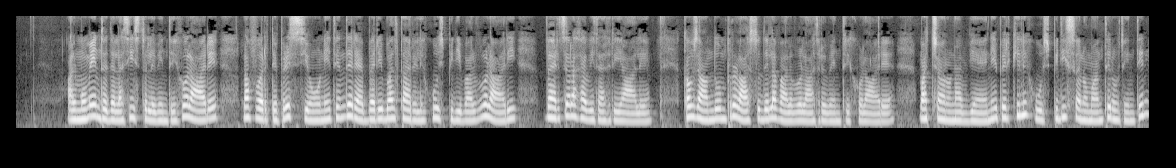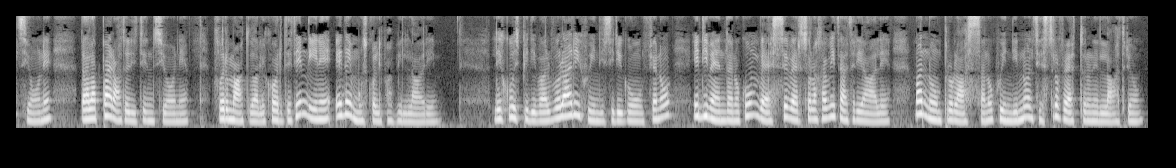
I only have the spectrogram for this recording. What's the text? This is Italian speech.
Al momento della sistole ventricolare, la forte pressione tenderebbe a ribaltare le cuspidi valvolari verso la cavità atriale, causando un prolasso della valvola atrioventricolare, ma ciò non avviene perché le cuspidi sono mantenute in tensione dall'apparato di tensione, formato dalle corde tendine e dai muscoli papillari. Le cuspidi valvolari quindi si rigonfiano e diventano convesse verso la cavità atriale, ma non prolassano, quindi non si estroflettono nell'atrio.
